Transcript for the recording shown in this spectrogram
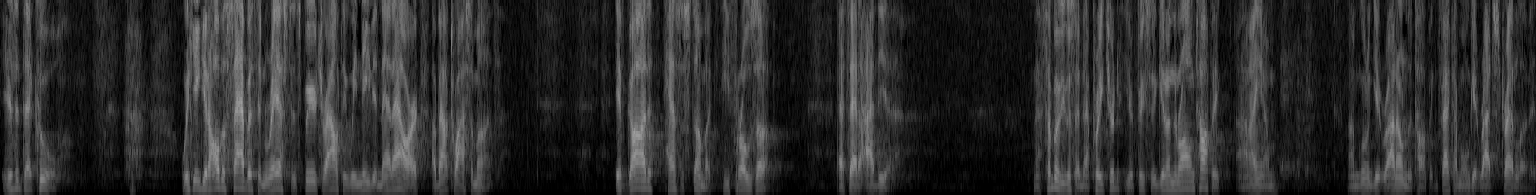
Isn't that cool? We can get all the Sabbath and rest and spirituality we need in that hour about twice a month. If God has a stomach, he throws up at that idea. Now, some of you are going to say, Now, preacher, you're fixing to get on the wrong topic. I am. I'm going to get right on the topic. In fact, I'm going to get right straddle of it.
